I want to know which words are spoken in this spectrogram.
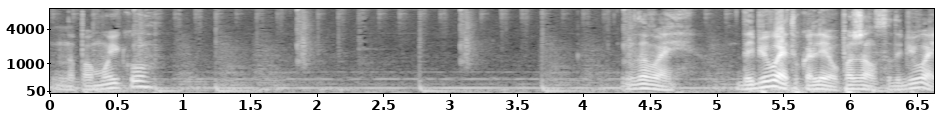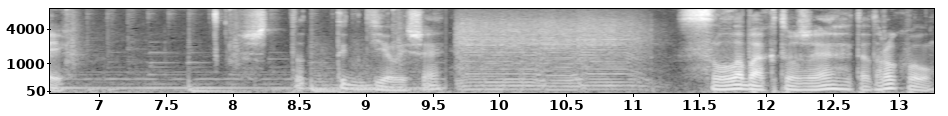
на помойку. Ну давай. Добивай только Лео, пожалуйста, добивай их. Что ты делаешь, а? Слабак тоже, а? Этот Роквелл.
